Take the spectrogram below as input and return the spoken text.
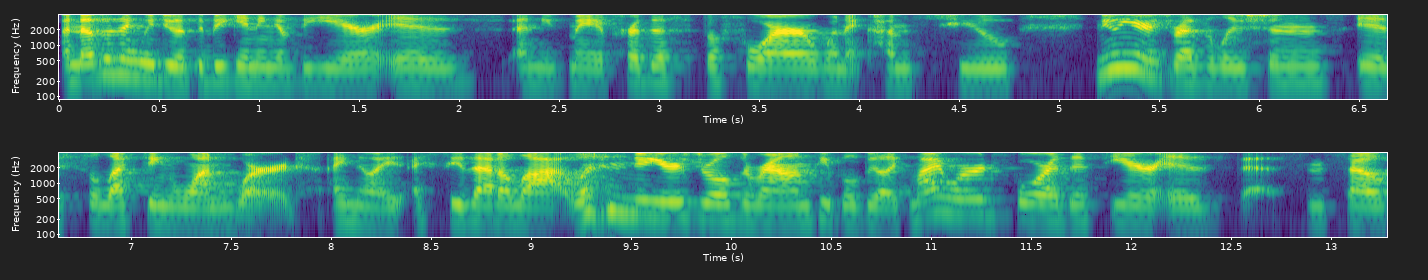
another thing we do at the beginning of the year is, and you may have heard this before when it comes to New Year's resolutions, is selecting one word. I know I, I see that a lot when New Year's rolls around. People will be like, "My word for this year is this," and so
